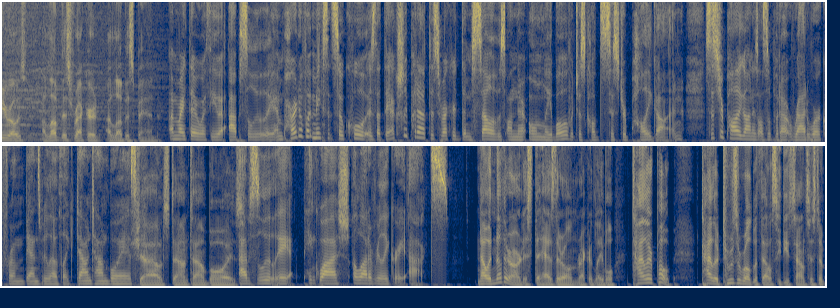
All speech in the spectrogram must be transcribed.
Amy Rose, I love this record. I love this band. I'm right there with you, absolutely. And part of what makes it so cool is that they actually put out this record themselves on their own label, which is called Sister Polygon. Sister Polygon has also put out rad work from bands we love like Downtown Boys. Shouts, Downtown Boys. Absolutely. Pinkwash, a lot of really great acts. Now, another artist that has their own record label, Tyler Pope. Tyler tours the world with LCD Soundsystem,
